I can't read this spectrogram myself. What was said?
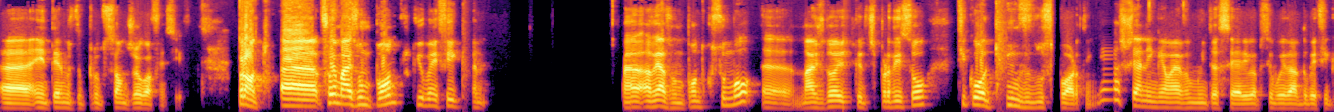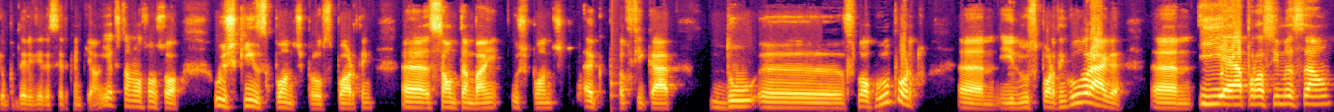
uh, em termos de produção de jogo ofensivo. Pronto, uh, foi mais um ponto que o Benfica aliás, um ponto que somou, uh, mais dois que desperdiçou, ficou a 15 do Sporting. Eu acho que já ninguém leva muito a sério a possibilidade do Benfica poder vir a ser campeão. E a questão não são só os 15 pontos para o Sporting, uh, são também os pontos a que pode ficar do uh, Futebol Clube do Porto e do Sporting Clube Braga. e a aproximação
